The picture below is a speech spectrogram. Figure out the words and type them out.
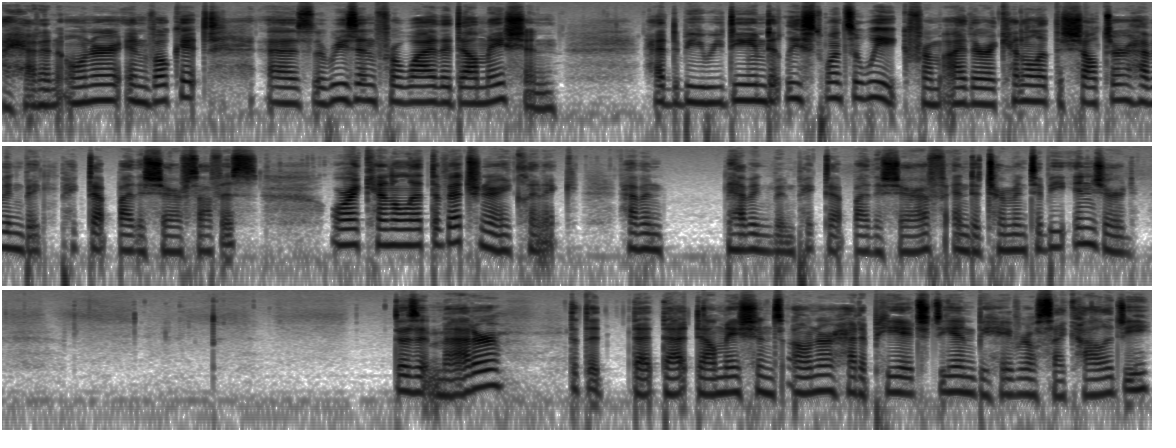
I had an owner invoke it as the reason for why the Dalmatian had to be redeemed at least once a week from either a kennel at the shelter having been picked up by the sheriff's office or a kennel at the veterinary clinic having having been picked up by the sheriff and determined to be injured. Does it matter that the, that, that Dalmatian's owner had a PhD in behavioral psychology,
